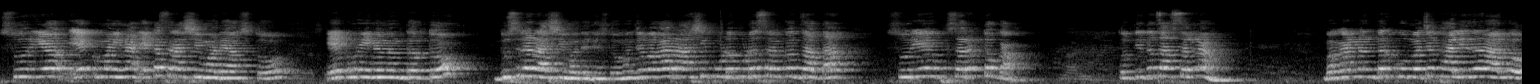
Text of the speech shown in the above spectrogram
सूर्य एक महिना एकाच राशीमध्ये असतो. एक महिन्यानंतर तो दुसऱ्या राशीमध्ये दिसतो. म्हणजे बघा राशी पुढे पुढे सरकत जातात. सूर्य सरकतो का? तो तिथंच असेल ना? बघा नंतर कुंभच्या खाली जर आलो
